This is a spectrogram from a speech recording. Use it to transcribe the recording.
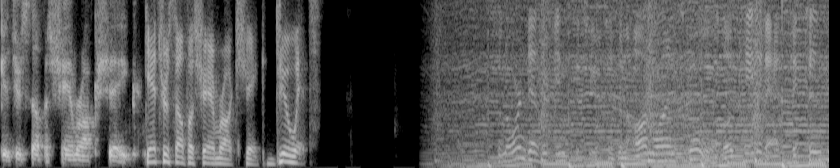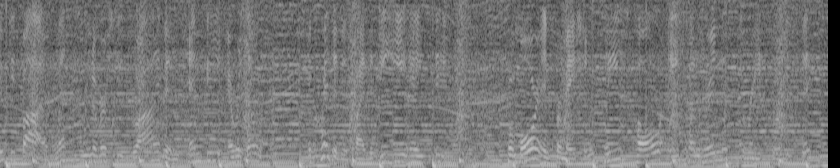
Get yourself a shamrock shake. Get yourself a shamrock shake. Do it. Sonoran Desert Institute is an online school located at 1555 West University Drive in Tempe, Arizona, accredited by the DEAC. For more information, please call 800 336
